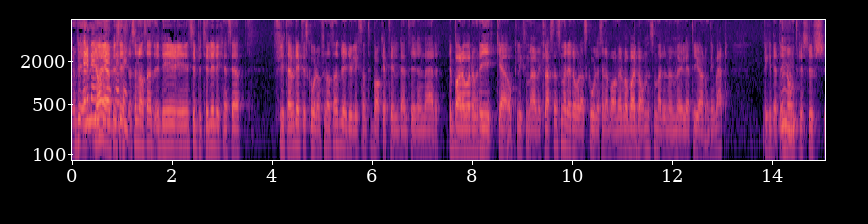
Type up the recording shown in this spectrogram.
Är du med ja, ja, precis. Alltså, någonstans, det är en supertydlig liknelse att flytta över det till skolan. För någonstans blir du liksom tillbaka till den tiden när det bara var de rika och liksom överklassen som hade råd att skola sina barn. Det var bara de som hade någon möjlighet att göra någonting värt. Vilket är ett mm. enormt resurs,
